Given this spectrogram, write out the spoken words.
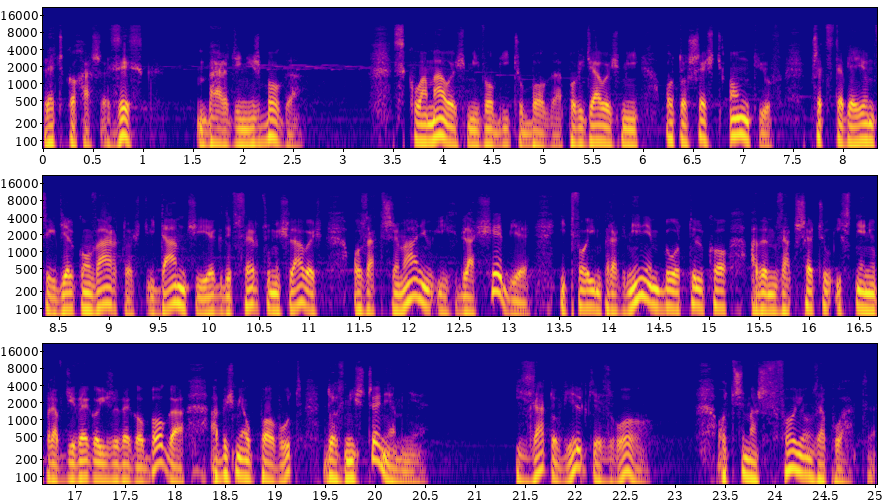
lecz kochasz zysk bardziej niż Boga. Skłamałeś mi w obliczu Boga, powiedziałeś mi, oto sześć ontiów, przedstawiających wielką wartość i dam ci je, gdy w sercu myślałeś o zatrzymaniu ich dla siebie i twoim pragnieniem było tylko, abym zaprzeczył istnieniu prawdziwego i żywego Boga, abyś miał powód do zniszczenia mnie. I za to wielkie zło otrzymasz swoją zapłatę.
